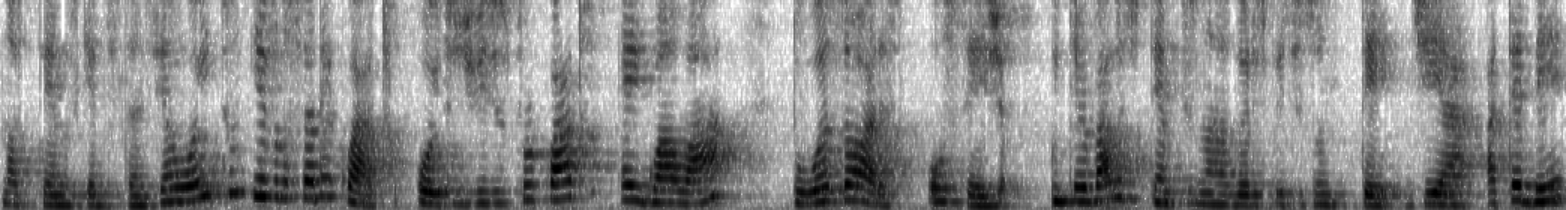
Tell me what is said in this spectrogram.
nós temos que a distância é 8 e a velocidade é 4. 8 dividido por 4 é igual a 2 horas, ou seja, o intervalo de tempo que os nadadores precisam ter de A até B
